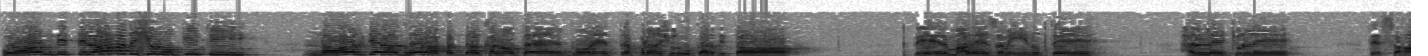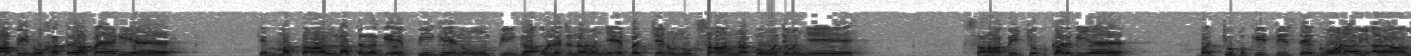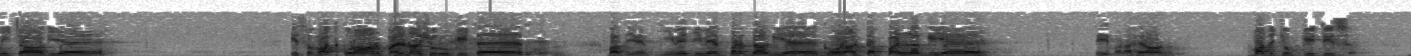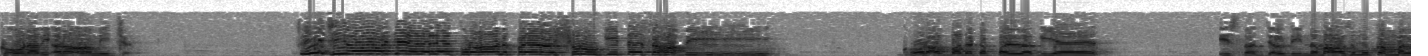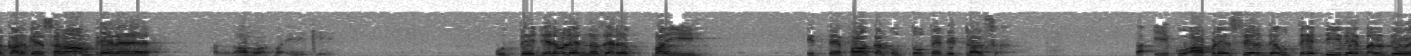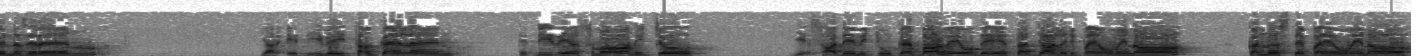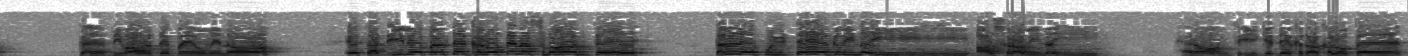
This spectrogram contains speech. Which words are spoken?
قرآن دی تلاوت شروع کی تھی نال جرا گھوڑا بدا کھلوتا ہے، گھوڑے ترپنا شروع کر دیتا۔ پیر مارے زمین اتے، ہلے چلے۔ تے صحابی نو خطرہ پی گیا کہ متا لت لگے پیگے نو پیگا الٹ نہ ونجے، بچے نو نقصان نہ پہنچ ونجے۔ صحابی چپ کر گیا بس چپ کی گھوڑا بھی آرام ہی چاہ گیا اس وقت قرآن پڑھنا شروع کیتا ہے۔ بس جیویں جیویں پڑھتا گیا ہے، گھوڑا ٹپن لگی ہے۔ یہ بڑا حیران، ود چپ کی تیس گھوڑا بھی آرام ویلے قرآن پڑھنا شروع کیتے صحابی۔ گھوڑا ود ٹپن لگی ہے۔ اس طرح جلدی نماز مکمل کر کے سلام پھیرے۔ اللہ اکبر ایک ہی اتنے جر ویلے نظر پئی اتفاقن اتو تے ڈٹھس کو اپنے سر دے اتنے دیوے بلدے ہوئے نظر یار اے دیوے اتنا کہہ لین تے دیوے آسمان چو یہ سادے سڈے کہ بالے ہوں دے تا جالج پے ہوئے نا کنس تے پے ہوئے نا کہ دیوار تے پے ہوئے نا اے تا دیوے بلدے کھلوتے نا سمان تے تلے کوئی ٹیک بھی نہیں، آسرا بھی نہیں۔ حیران تھی کہ دیکھتا کھلوتا ہے۔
